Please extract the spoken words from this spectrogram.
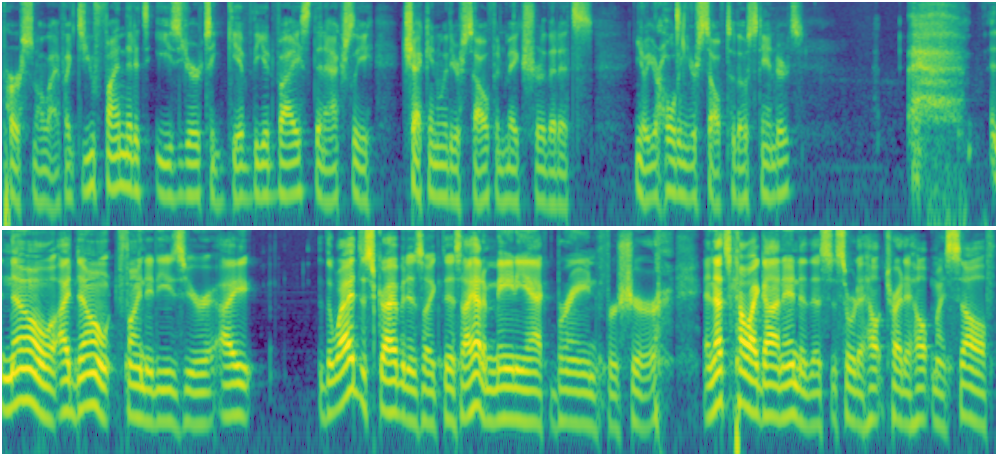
personal life? Like, do you find that it's easier to give the advice than actually check in with yourself and make sure that it's, you know, you're holding yourself to those standards? No, I don't find it easier. I the way I describe it is like this. I had a maniac brain for sure. And that's how I got into this to sort of help try to help myself.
